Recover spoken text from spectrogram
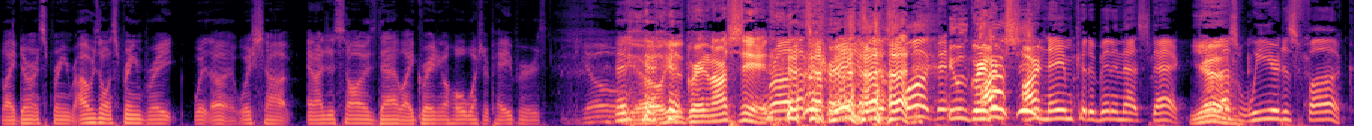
like during spring, I was on spring break with uh with shop, and I just saw his dad like grading a whole bunch of papers. Yo, yo, he was grading our shit." bro, that's crazy as fuck. That- He was grading our, our shit. our name could have been in that stack. Yo, Yeah. that's weird as fuck.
